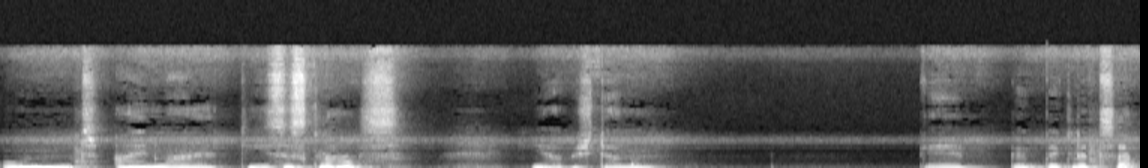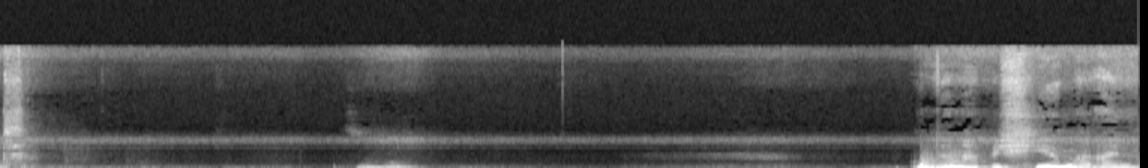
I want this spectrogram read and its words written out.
und einmal dieses Glas. Hier habe ich dann gelb beglitzert. So. Und dann habe ich hier mal ein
